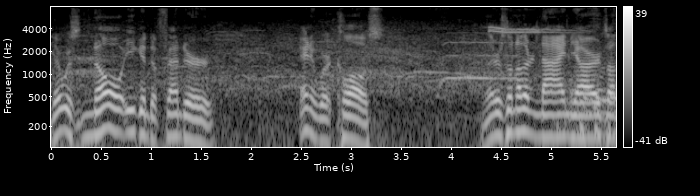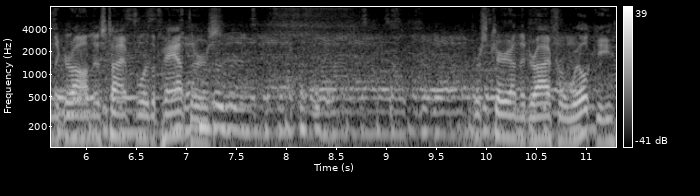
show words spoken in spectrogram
There was no Eagan defender anywhere close. And there's another nine yards on the ground, this time for the Panthers. First carry on the drive for Wilkie.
